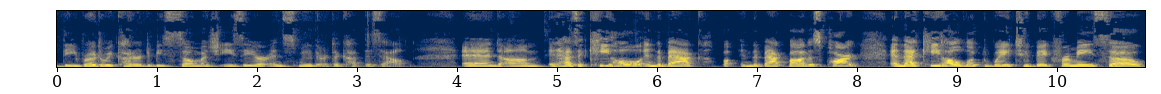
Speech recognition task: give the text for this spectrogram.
the rotary cutter to be so much easier and smoother to cut this out and um, it has a keyhole in the back in the back bodice part and that keyhole looked way too big for me so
